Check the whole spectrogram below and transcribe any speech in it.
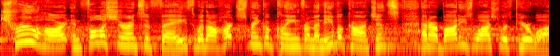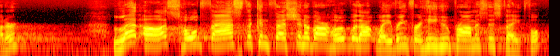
true heart and full assurance of faith, with our hearts sprinkled clean from an evil conscience and our bodies washed with pure water. Let us hold fast the confession of our hope without wavering, for he who promised is faithful.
